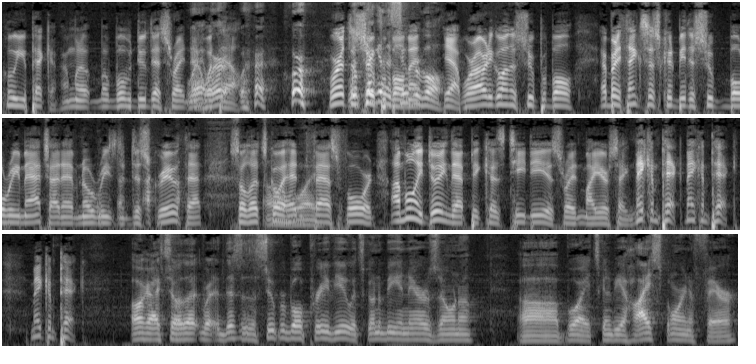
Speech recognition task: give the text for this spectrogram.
Who you picking? I'm gonna we'll do this right now. We're, what we're, the hell? We're, we're, We're at the Super picking the Bowl, Super man. Bowl. Yeah, we're already going to the Super Bowl. Everybody thinks this could be the Super Bowl rematch. I have no reason to disagree with that. So let's go Oh, ahead boy. and fast forward. I'm only doing that because TD is right in my ear saying, "Make him pick, make him pick, make him pick." Okay, so that, this is a Super Bowl preview. It's going to be in Arizona. Uh, boy, it's going to be a high-scoring affair.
